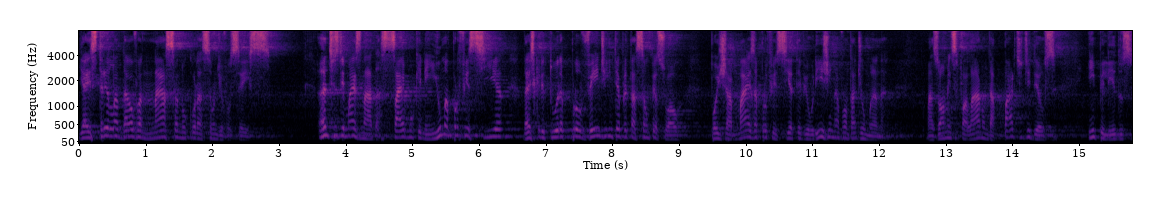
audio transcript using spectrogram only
e a estrela d'alva nasça no coração de vocês. Antes de mais nada, saibam que nenhuma profecia da Escritura provém de interpretação pessoal, pois jamais a profecia teve origem na vontade humana, mas homens falaram da parte de Deus, impelidos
